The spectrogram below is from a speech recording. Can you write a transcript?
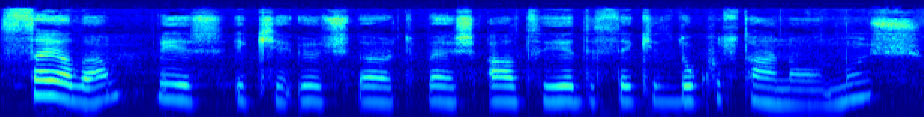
Sayalım. 1, 2, 3, 4, 5, 6, 7, 8, 9 tane olmuş.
